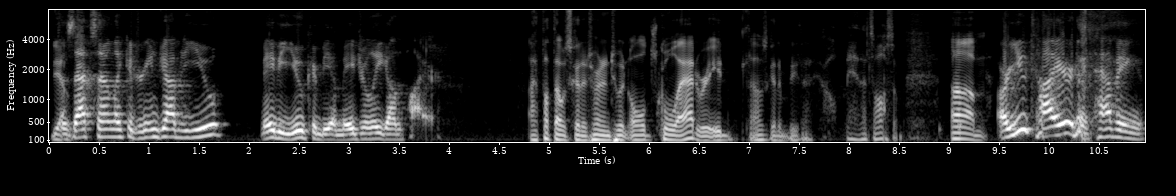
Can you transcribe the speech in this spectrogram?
Yeah. Does that sound like a dream job to you? Maybe you could be a major league umpire. i thought that was going to turn into an old school ad read i was going to be like oh man that's awesome um Are you tired of having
